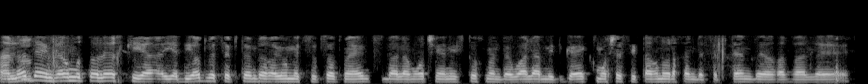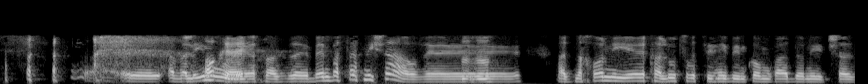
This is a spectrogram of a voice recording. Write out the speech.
אני לא יודע אם ורמוט הולך, כי הידיעות בספטמבר היו מצוצות מהאצבע, למרות שיניס טוחמן בוואלה מתגאה כמו שסיפרנו לכם בספטמבר, אבל, אה, אה, אבל אם הוא אוקיי. הולך, אז אה, בן בסט נשאר, ו... אז נכון יהיה חלוץ רציני במקום רדוניץ', אז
